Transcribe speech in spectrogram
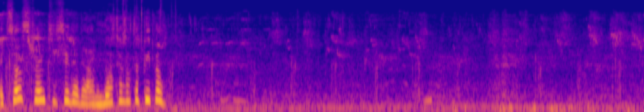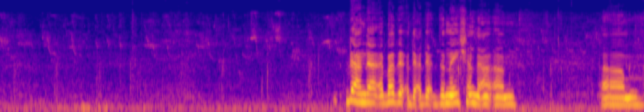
It's so strange to see that there are not a lot of people. Then, uh, but the, the, the, the nation, uh, um, um,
